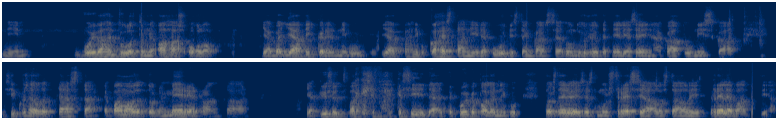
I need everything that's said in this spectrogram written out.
niin voi vähän tulla tämmöinen ahas olo. Ja jää pikkainen, niin kuin, jää vähän niin kuin kahdestaan niiden uutisten kanssa ja tuntuu siltä, että neljä seinää kaatuu niskaan. Niin sitten kun sä otat tästä ja pamautat tuonne merenrantaan, ja kysyt vaikka, vaikka siitä, että kuinka paljon niin tuosta edellisestä mun stressiaalusta oli relevanttia,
